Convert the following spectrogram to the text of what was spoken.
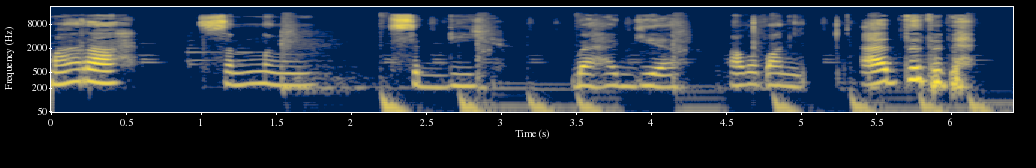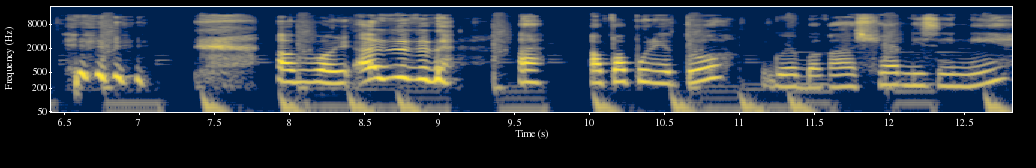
marah seneng sedih bahagia apa apa pun ada apa pun ada ah apa pun itu gue bakal share di sini.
